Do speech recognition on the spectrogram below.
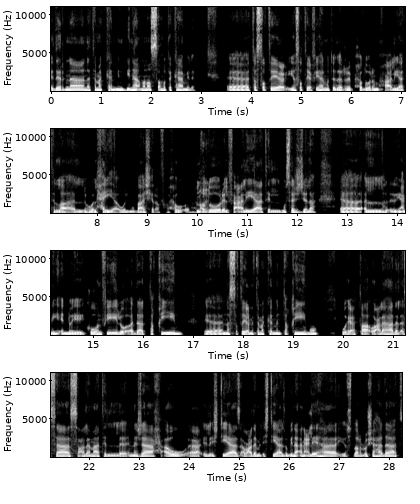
قدرنا نتمكن من بناء منصة متكاملة آه، تستطيع يستطيع فيها المتدرب حضور الفعاليات اللي هو الحية أو المباشرة حضور الفعاليات المسجلة. آه، يعني إنه يكون في له أداة تقييم. آه، نستطيع نتمكن من تقييمه واعطائه على هذا الأساس علامات النجاح أو الاجتياز أو عدم الاجتياز وبناء عليها يصدر له شهادات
